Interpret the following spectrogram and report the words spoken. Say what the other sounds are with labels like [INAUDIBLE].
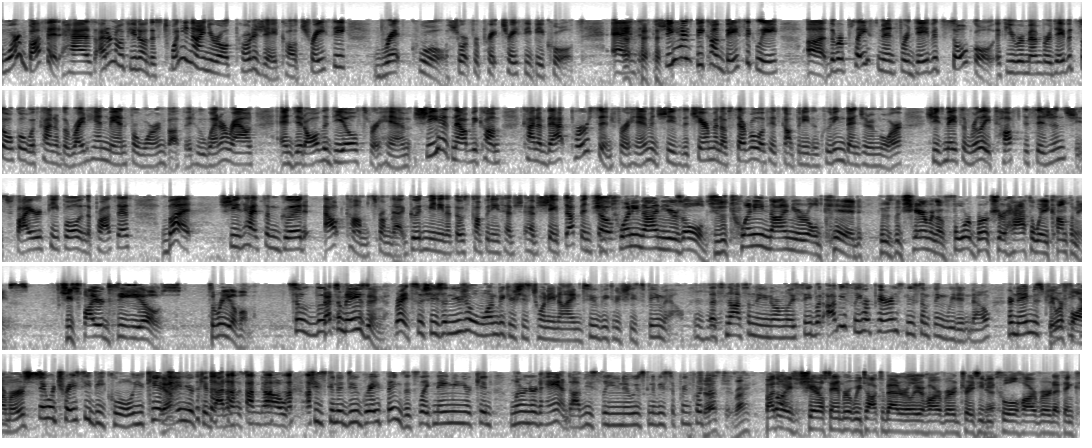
Warren Buffett has, I don't know if you know, this 29-year-old protege called Tracy Britt Cool, short for pra Tracy B. Cool. And [LAUGHS] she has become basically uh, the replacement for David Sokol. If you remember, David Sokol was kind of the right-hand man for Warren Buffett who went around and did all the deals for him. She has now become kind of that person for him, and she's the chairman of several of his companies, including Benjamin Moore. She's made some really tough decisions. She's fired people in the process, but she's had some good outcomes from that. Good meaning that those companies have have shaped up. And so she's 29 years old. She's a 29-year-old kid who's the chairman of four Berkshire Hathaway companies. She's fired CEOs, three of them. So the, that's amazing. Right. So she's unusual one because she's 29, two because she's female. Mm -hmm. That's not something you normally see. But obviously her parents knew something we didn't know. Her name is Tracy. They were farmers. B. They were Tracy Be Cool. You can't yeah. name your kid that unless you know [LAUGHS] she's going to do great things. It's like naming your kid Learned Hand. Obviously you knew he was going to be Supreme Court Judge, Justice. Right. By the way, Sheryl Sandberg we talked about earlier, Harvard. Tracy yes. Be Cool, Harvard. I think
